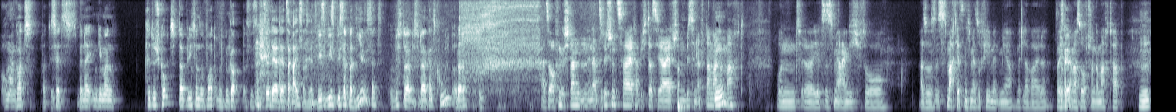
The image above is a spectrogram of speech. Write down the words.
oh mein Gott, was ist jetzt, wenn da irgendjemand kritisch guckt, da bin ich dann sofort, oh mein Gott, das ist jetzt, der, der zerreißt das jetzt. Wie, wie, wie ist das bei dir? Ist das, bist, du da, bist du da ganz cool? Oder? Also offen gestanden, in der Zwischenzeit habe ich das ja jetzt schon ein bisschen öfter mal Mhm. gemacht. Und äh, jetzt ist es mir eigentlich so, also es, ist, es macht jetzt nicht mehr so viel mit mir mittlerweile, weil ich Okay. halt einfach so oft schon gemacht habe. Und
